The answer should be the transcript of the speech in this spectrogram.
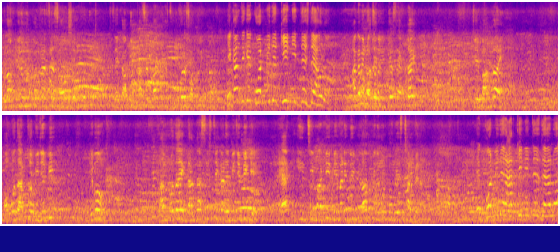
ব্লক তৃণমূল কংগ্রেসের সহসভাপতি শেখ আব্দুল কাসেম ভাই থেকে শুরু করে সকলে এখান থেকে কর্মীদের কি নির্দেশ দেওয়া হলো আগামী লোকসভা নির্দেশ একটাই যে বাংলায় অপদার্থ বিজেপি এবং সাম্প্রদায়িক দাঙ্গা সৃষ্টিকারী বিজেপিকে এক ইঞ্চি মাটি মেমারি দুই ব্লক তৃণমূল কংগ্রেস ছাড়বে না। এই কর্মীদের আর কি নির্দেশ দেওয়া হলো?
